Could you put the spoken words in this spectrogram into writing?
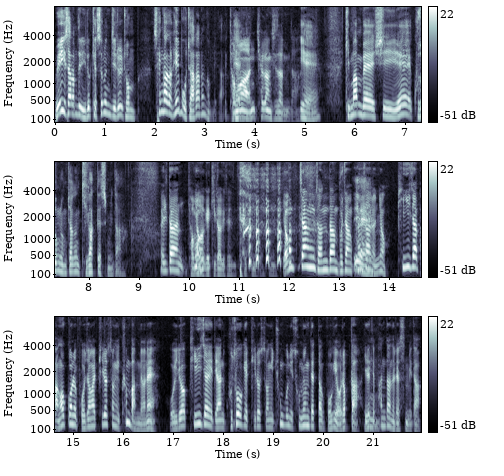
왜 이 사람들이 이렇게 쓰는지를 좀 생각을 해보자라는 겁니다. 겸허한 최강 시사입니다. 예. 예. 김만배 씨의 구속영장은 기각됐습니다. 일단 겸허하게 기각이 됐- 됐습니다. 네. 영장 전담 부장 예. 판사는요 피의자 방어권을 보장할 필요성이 큰 반면에 오히려 피의자에 대한 구속의 필요성이 충분히 소명됐다고 보기 어렵다 이렇게 음. 판단을 했습니다.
